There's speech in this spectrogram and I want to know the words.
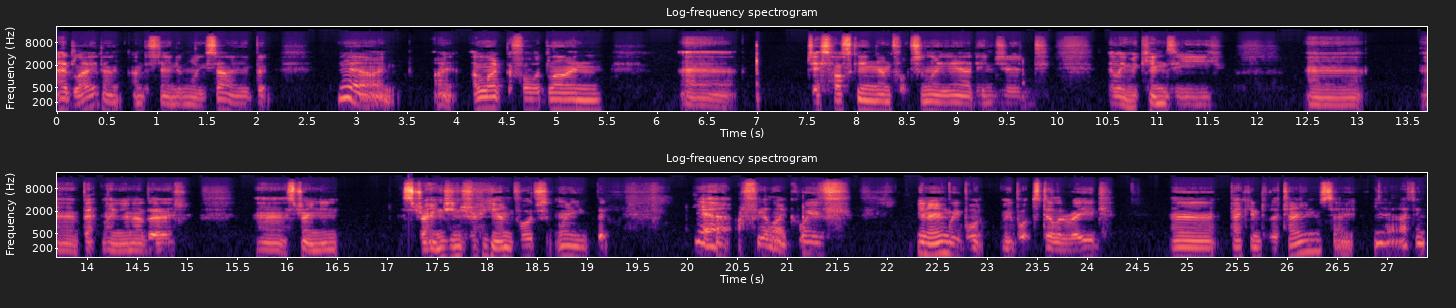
Adelaide, un- understandably so. But yeah, I I, I like the forward line. Uh, Jess Hosking, unfortunately, out injured. Ellie McKenzie uh, uh, battling another uh, strange, strange injury, unfortunately. But yeah, I feel like we've, you know, we bought we bought Stella Reid uh, back into the team. So yeah, I think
